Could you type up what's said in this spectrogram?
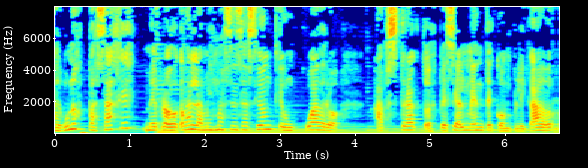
Algunos pasajes me provocaban la misma sensación que un cuadro abstracto especialmente complicado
